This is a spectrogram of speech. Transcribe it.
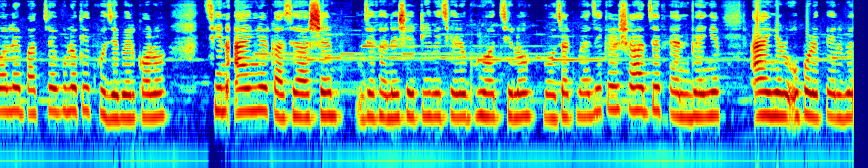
বলে, বাচ্চাগুলোকে খুঁজে বের করো। সিন আইংয়ের কাছে আসে, যেখানে সে টিভি ছেড়ে ঘুমাচ্ছিল। মোজাট ম্যাজিকের সাহায্যে ফ্যান ভেঙে আইংয়ের উপরে ফেলবে,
